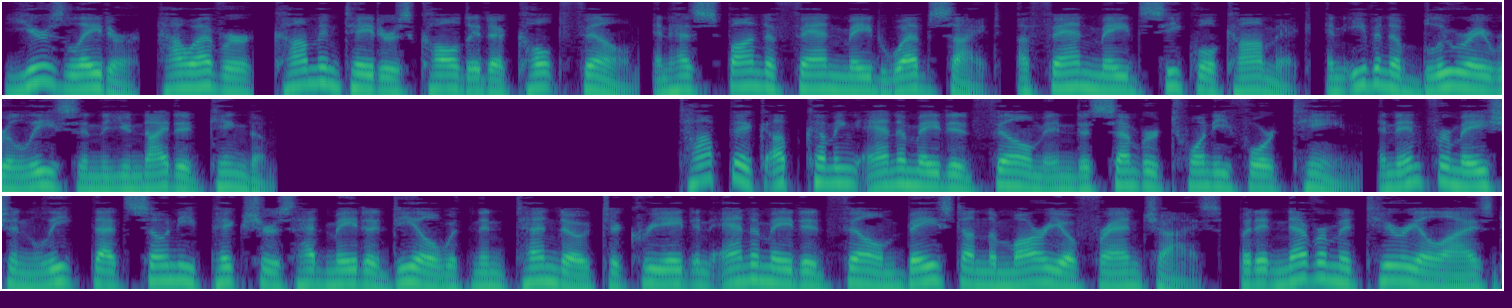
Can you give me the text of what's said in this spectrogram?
Years later, however, commentators called it a cult film, and has spawned a fan-made website, a fan-made sequel comic, and even a Blu-ray release in the United Kingdom. Topic upcoming animated film In December 2014, an information leaked that Sony Pictures had made a deal with Nintendo to create an animated film based on the Mario franchise, but it never materialized.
